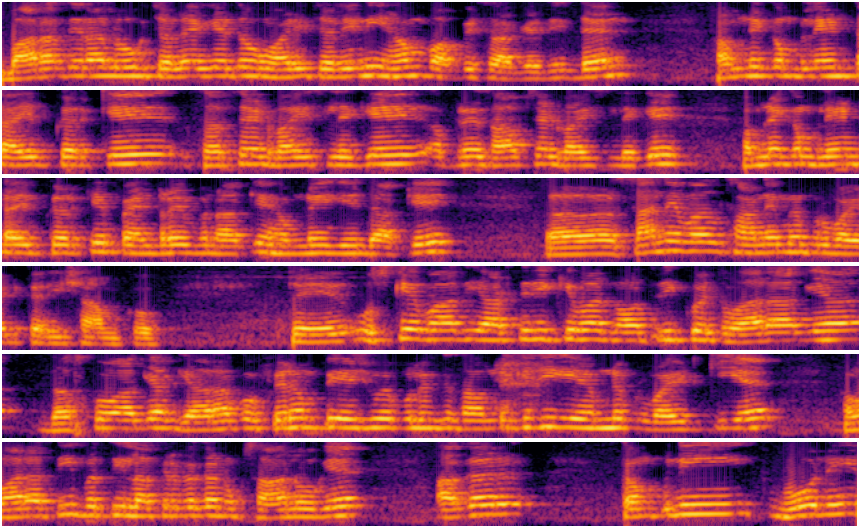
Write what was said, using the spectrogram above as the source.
बारह तेरह लोग चले गए तो हमारी चली नहीं, हम वापस आ गए थी देन हमने कंप्लेंट टाइप करके सर से एडवाइस लेके, अपने साहब से एडवाइस लेके, हमने कंप्लेंट टाइप करके पेन ड्राइव बना के हमने ये जाके सानेवाल थाने में प्रोवाइड करी शाम को। तो उसके बाद ये आठ तरीक के बाद नौ तरीक को इतवार आ गया, दस को आ गया, ग्यारह को फिर हम पेश हुए पुलिस के सामने कि जी ये हमने प्रोवाइड की है, हमारा तीस बत्तीस लाख रुपए का नुकसान हो गया। अगर कंपनी वो नहीं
